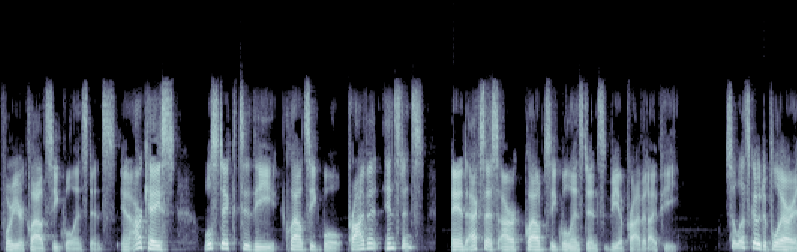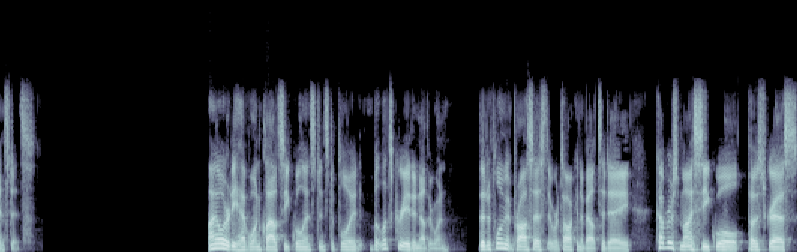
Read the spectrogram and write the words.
for your Cloud SQL instance. In our case, We'll stick to the Cloud SQL private instance and access our Cloud SQL instance via private IP. So let's go deploy our instance. I already have one Cloud SQL instance deployed, but let's create another one. The deployment process that we're talking about today covers MySQL, Postgres,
